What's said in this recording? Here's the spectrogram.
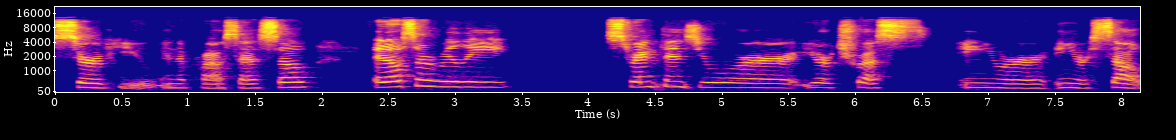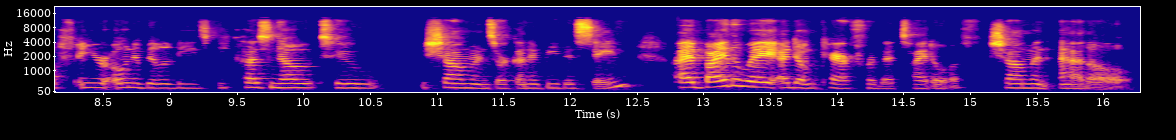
serve you in the process. So it also really strengthens your your trust in your in yourself in your own abilities because no two shamans are going to be the same. I by the way, I don't care for the title of shaman at all.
